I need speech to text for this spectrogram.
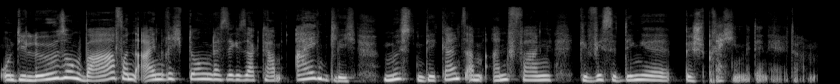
Und die Lösung war von Einrichtungen, dass sie gesagt haben, eigentlich müssten wir ganz am Anfang gewisse Dinge besprechen mit den Eltern.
